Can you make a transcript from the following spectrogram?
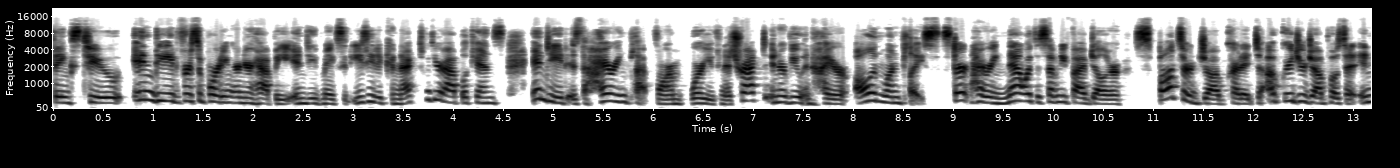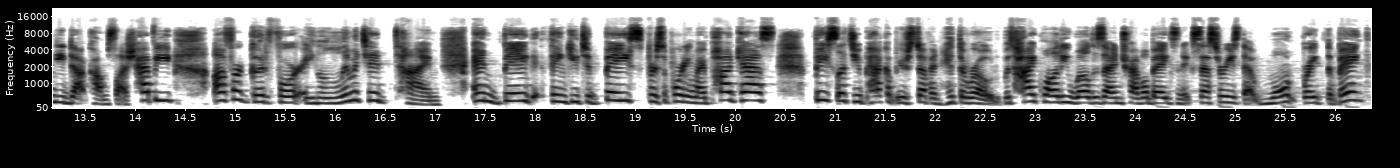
Thanks to Indeed for supporting Earn Your Happy. Indeed makes it easy to connect with your applicants. Indeed is the hiring platform where you can attract, interview, and hire all in one place. Start hiring now with a $75 sponsored job credit to upgrade your job post at indeed.com slash happy. Offer good for a limited time. And big thank you to Base for supporting my podcast. Base lets you pack up your stuff and hit the road with high quality, well designed travel bags and accessories that won't break the bank.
